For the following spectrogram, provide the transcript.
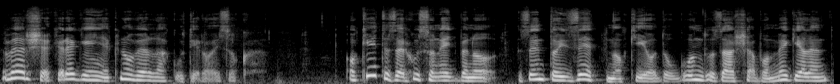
Versek, regények, novellák, utirajzok. A 2021-ben a Zentai Zetna kiadó gondozásában megjelent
